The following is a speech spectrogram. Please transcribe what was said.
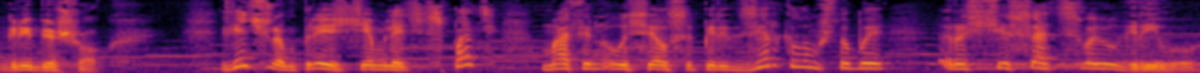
гребешок. Вечером, прежде чем лечь спать, Маффин уселся перед зеркалом, чтобы расчесать свою гриву.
